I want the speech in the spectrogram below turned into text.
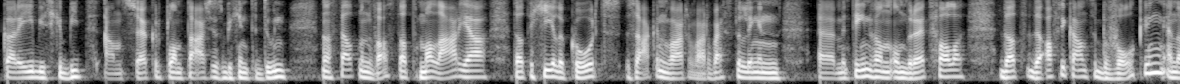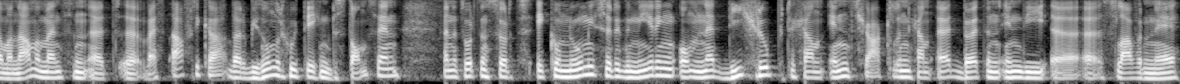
Caribisch gebied aan suikerplantages begint te doen, dan stelt men vast dat malaria, dat de gele koorts, zaken waar, waar Westelingen meteen van onderuit vallen, dat de Afrikaanse bevolking, en dan met name mensen uit uh, West-Afrika, daar bijzonder goed tegen bestand zijn. En het wordt een soort economische redenering om net die groep te gaan inschakelen, gaan uitbuiten in die uh, uh, slavernij.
